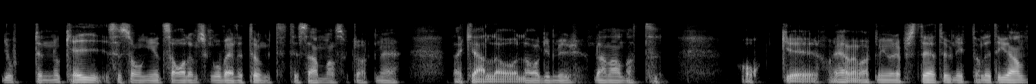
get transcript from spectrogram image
gjort en okej säsong i ett Salem som går väldigt tungt tillsammans såklart med Lakalla och Lagemyr bland annat. Och eh, har även varit med och representerat U19 lite grann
